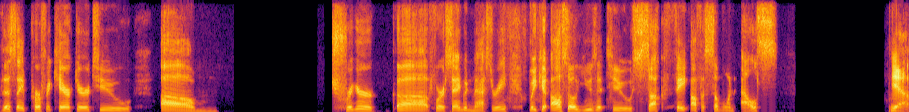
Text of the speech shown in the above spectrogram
this a perfect character to um trigger uh for sanguine mastery, but you could also use it to suck fate off of someone else. Yeah.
